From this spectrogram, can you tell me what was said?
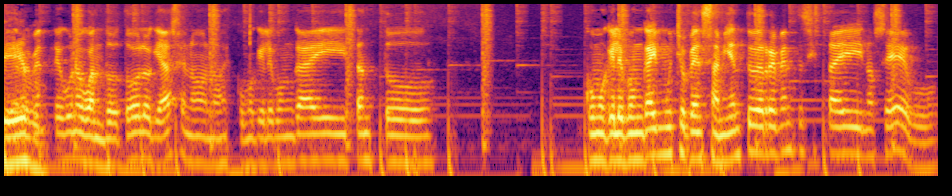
Sí, de po. repente uno cuando todo lo que hace no, no es como que le pongáis tanto... Como que le pongáis mucho pensamiento de repente si estáis, no sé, po,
